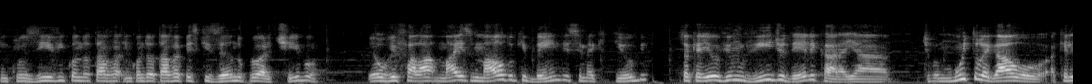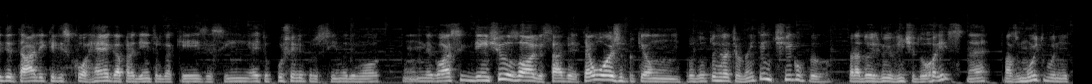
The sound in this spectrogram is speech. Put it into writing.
Inclusive, quando eu estava enquanto eu tava pesquisando para o artigo, eu ouvi falar mais mal do que bem desse MacCube. Só que aí eu vi um vídeo dele, cara, e a, Tipo, muito legal aquele detalhe que ele escorrega para dentro da case, assim, aí tu puxa ele por cima de volta. Um negócio de encher os olhos, sabe? Até hoje, porque é um produto relativamente antigo para 2022, né? Mas muito bonito.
